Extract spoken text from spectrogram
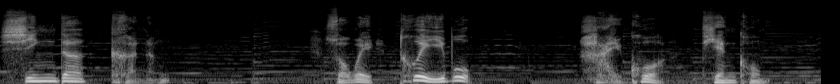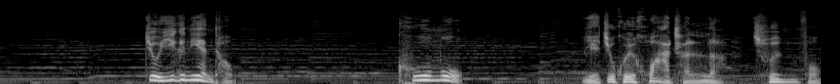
新的可能。所谓退一步，海阔天空。就一个念头，枯木也就会化成了春风。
